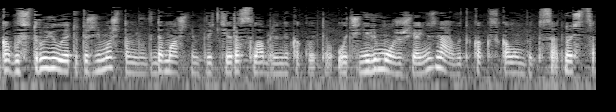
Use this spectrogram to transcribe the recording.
как бы в струю эту, ты же не можешь там в домашнем прийти расслабленный какой-то очень, или можешь, я не знаю, вот как с Колумбо это соотносится,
